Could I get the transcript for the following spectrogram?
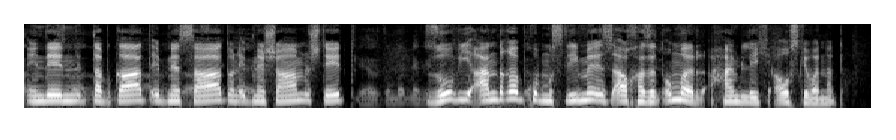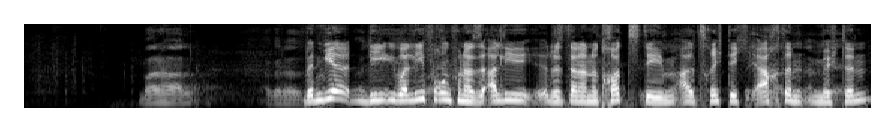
in den Tabqat Ibn Sa'd und Ibn Sham steht, so wie andere Muslime ist auch Hazrat Umar heimlich ausgewandert. Wenn wir die Überlieferung von Ali Rizdanano trotzdem als richtig erachten möchten,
